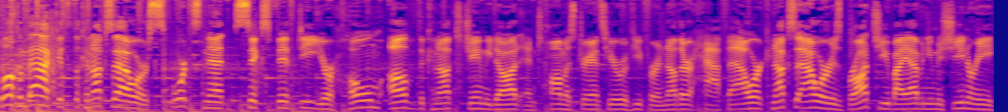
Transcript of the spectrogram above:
Welcome back. It's the Canucks Hour, Sportsnet 650, your home of the Canucks. Jamie Dodd and Thomas Drance here with you for another half hour. Canucks Hour is brought to you by Avenue Machinery.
